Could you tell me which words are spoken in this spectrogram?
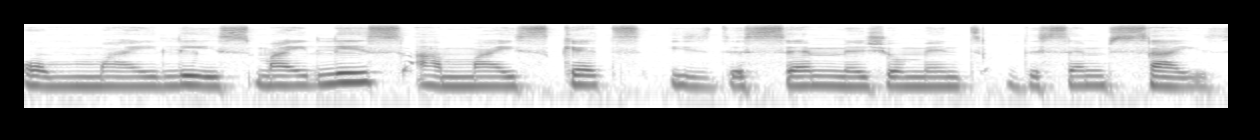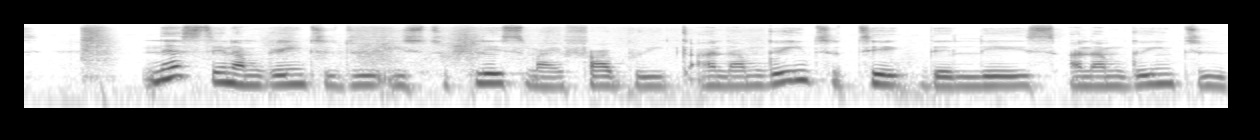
on my lace. My lace and my skirt is the same measurement the same size. Next thing i'm going to do is to place my fabric and i'm going to take the lace and i'm going to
